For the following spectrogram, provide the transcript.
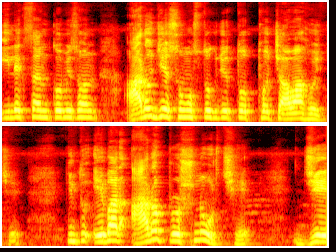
ইলেকশন কমিশন আরও যে সমস্ত কিছু তথ্য চাওয়া হয়েছে। কিন্তু এবার আরও প্রশ্ন উঠছে যে,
